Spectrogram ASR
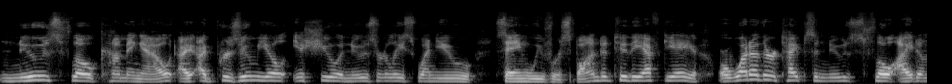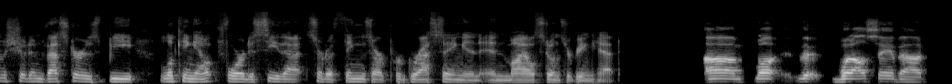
news flow coming out, I, I, presume you'll issue a news release when you saying we've responded to the FDA, or what other types of news flow items should investors be looking out for to see that sort of things are progressing and, and milestones are being hit? Um, well, the, what I'll say about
